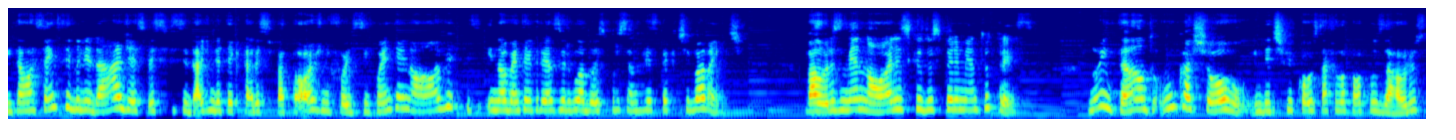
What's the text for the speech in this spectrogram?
Então, a sensibilidade e a especificidade em detectar esse patógeno foi de 59% e 93,2%, respectivamente, valores menores que os do experimento 3. No entanto, um cachorro identificou o Staphylococcus aureus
